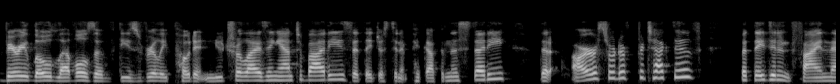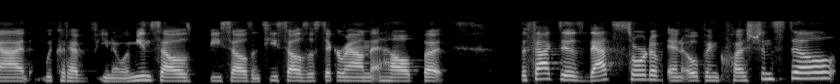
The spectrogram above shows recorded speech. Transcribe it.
very low levels of these really potent neutralizing antibodies that they just didn't pick up in this study that are sort of protective but they didn't find that. We could have, you know, immune cells, B cells, and T cells that stick around that help, but the fact is that's sort of an open question still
